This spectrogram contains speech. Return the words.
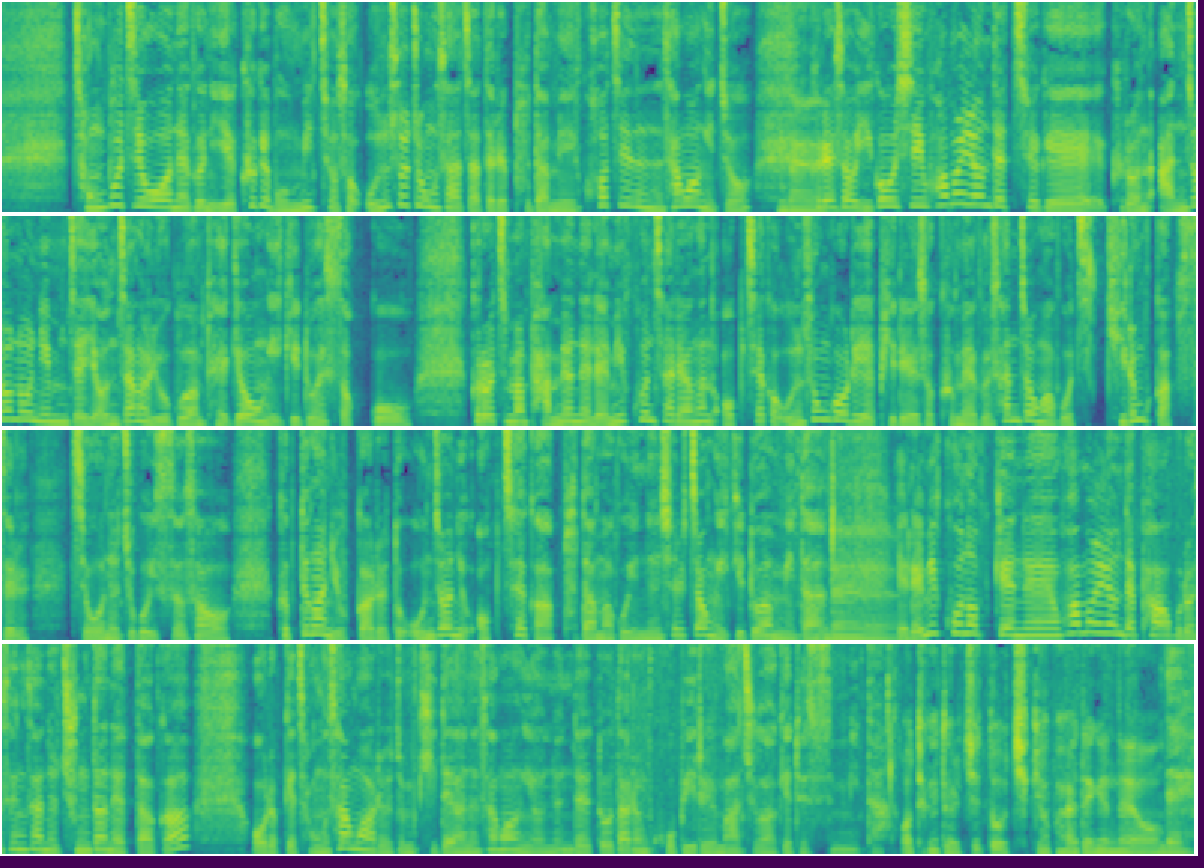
정부 지원액은 이에 크게 못 미쳐서 운수 종사자들의 부담이 커지는 상황이죠. 네. 그래서 이것이 화물연대 측의 그런 안전운임제 연장을 요구한 배경이기도 했습니다. 있었고 그렇지만 반면에 레미콘 차량은 업체가 운송거리에 비례해서 금액을 산정하고 기름값을 지원해주고 있어서 급등한 유가를 또 온전히 업체가 부담하고 있는 실정이기도 합니다. 네. 예, 레미콘 업계는 화물연대 파업으로 생산을 중단했다가 어렵게 정상화를 좀 기대하는 상황이었는데 또 다른 고비를 마주하게 됐습니다. 어떻게 될지 또 지켜봐야 되겠네요. 네.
